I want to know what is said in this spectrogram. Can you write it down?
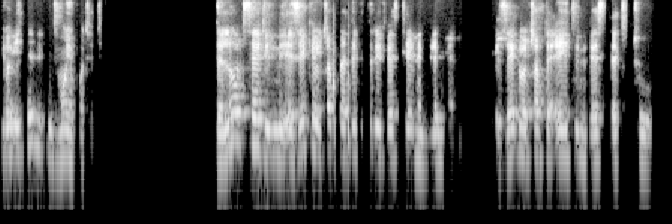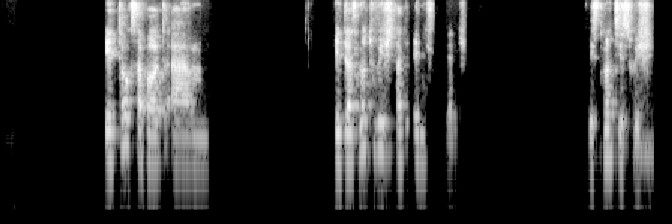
your eternity is more important. The Lord said in Ezekiel chapter 33, verse 10 and 11, Ezekiel chapter 18, verse 32, it talks about um, he does not wish that any should perish. It's not his wish.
